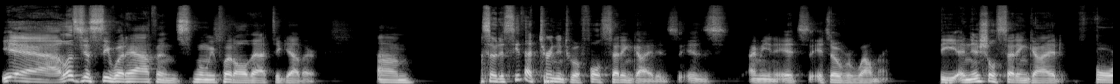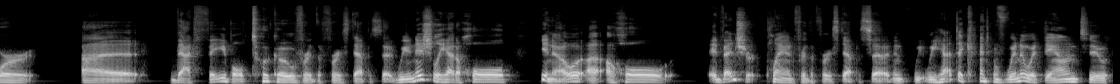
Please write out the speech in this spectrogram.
yeah. Let's just see what happens when we put all that together. Um, so to see that turned into a full setting guide is is I mean it's it's overwhelming. The initial setting guide for uh, that fable took over the first episode. We initially had a whole you know a, a whole adventure planned for the first episode, and we, we had to kind of winnow it down to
